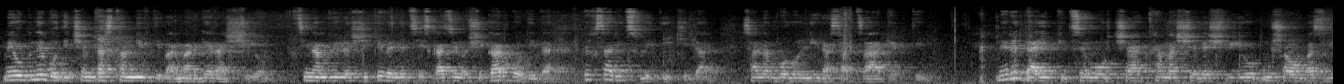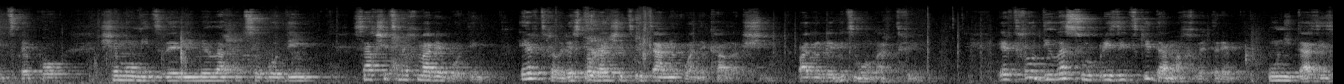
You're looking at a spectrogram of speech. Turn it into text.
მეუბნებოდი ჩემ დასთან მივდივარ მარგერაშიო. სინამდვილეში კი ვენეციის კაზინოში გარბოდი და ფეხს არ იცვლიდი იქიდან, სანამ ბოლო ლირას არ წააგებდი. მერე დაიფიცე მორჩა, თამაშებეშვიო, მუშაობას ვიწყებო, შემომიძვერი, მელახუცებოდი, სახშიც მეხმარებოდი. ერთხელ რესტორანშიც კი წამიყვანე ქალაქში, ყვავილებიც მომართვი. ერთხელ დილას სურპრიზიც კი დამახვედრე. უნიტაზის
